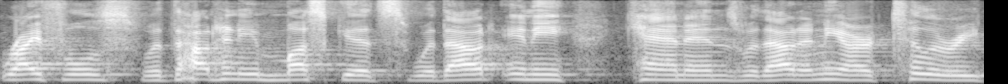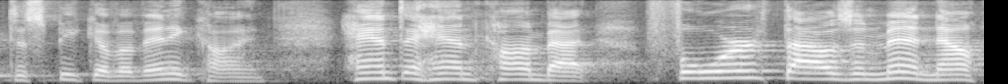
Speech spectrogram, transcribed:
rifles, without any muskets, without any cannons, without any artillery to speak of of any kind. Hand to hand combat, 4,000 men. Now,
